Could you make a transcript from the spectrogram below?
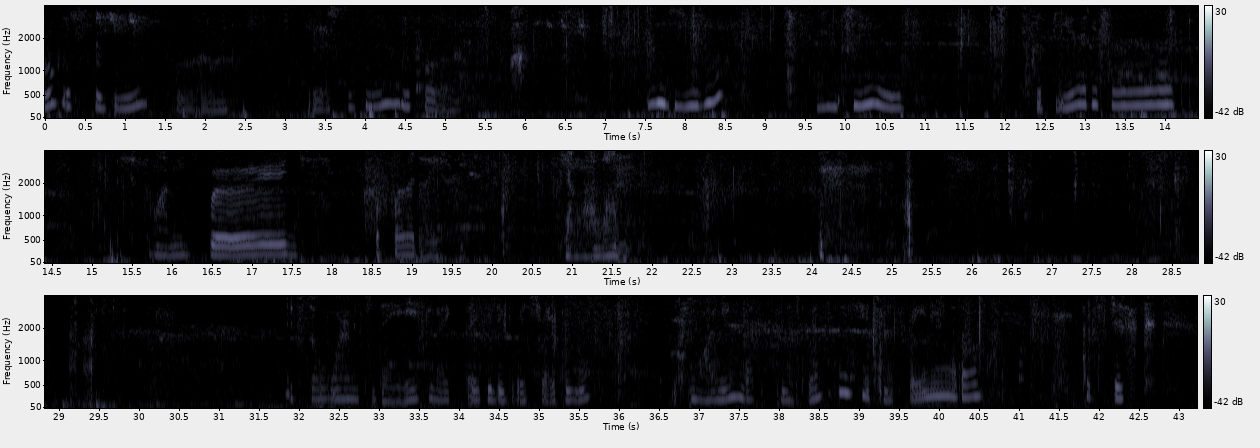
Oh, it's so beautiful. You're so beautiful. And you, and you, so beautiful. It's so warm today, like 30 degrees right now. It's morning, but it's not windy, it's not raining at all. It's just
